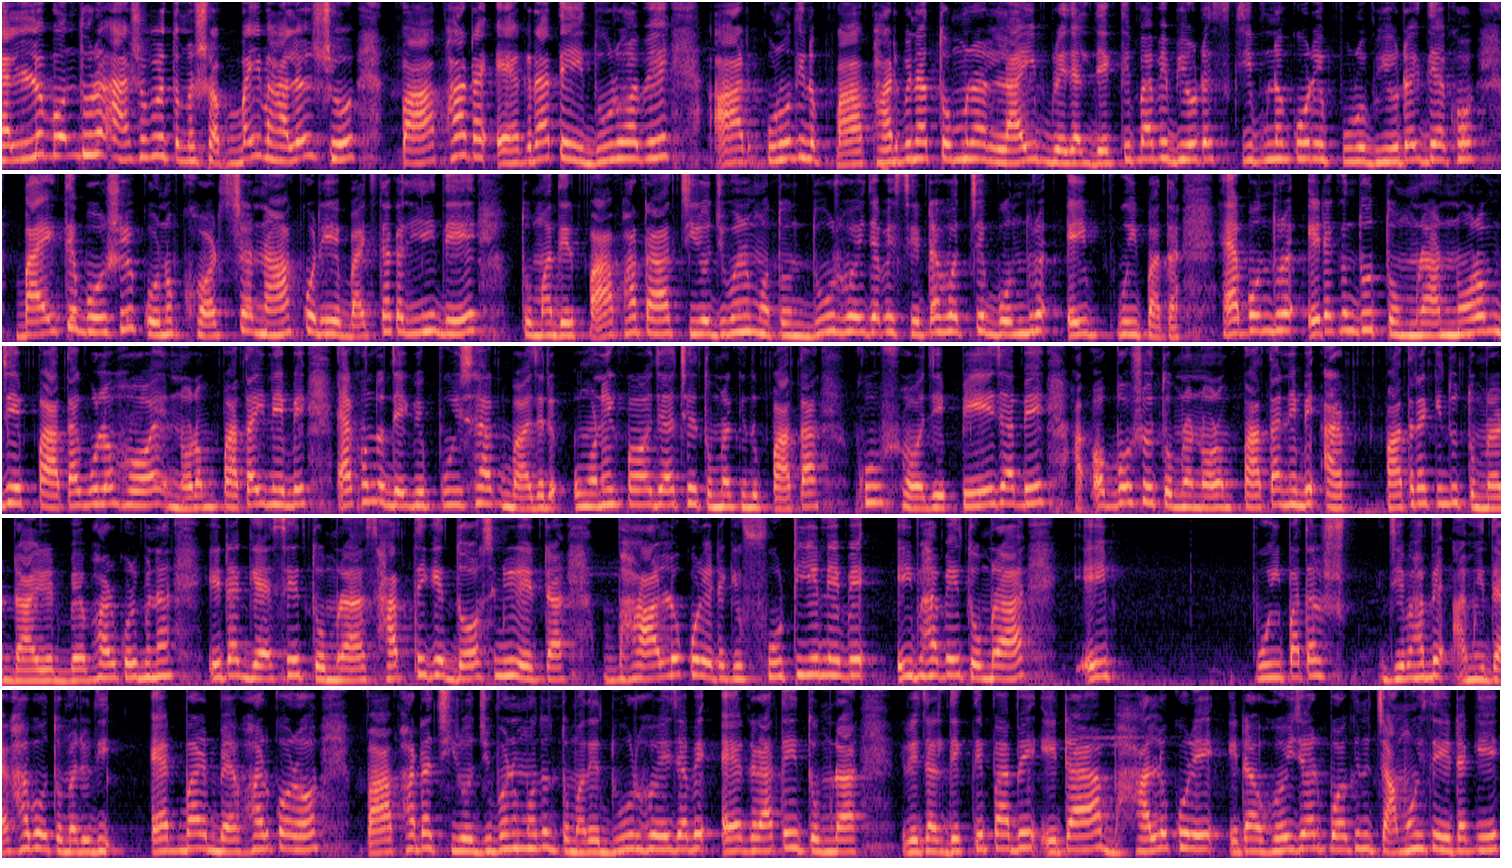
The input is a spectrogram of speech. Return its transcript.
Hello বন্ধুরা, আশা করি তোমরা সবাই ভালো আছো। পা ফাটা এক রাতেই দূর হবে। আর কোনো দিনও পা ফাটবে না। তোমরা লাইভ রেজাল্ট দেখতে পাবে। ভিডিওটা স্কিপ না করে পুরো ভিডিওটাই দেখো। বাড়িতে বসে কোনো খরচা না করে বাড়িতে থাকা জিনিস দিয়ে তোমাদের পা ফাটা চিরজীবনের মতন দূর হয়ে যাবে। সেটা হচ্ছে বন্ধুরা এই পুঁই পাতা। হ্যাঁ বন্ধুরা, এটা কিন্তু তোমরা নরম যে পাতাগুলো হয়, নরম পাতাই নেবে। এখন তো দেখবে পুঁই শাক বাজারে অনেক পাওয়া যাচ্ছে। তোমরা কিন্তু পাতা খুব সহজে পেয়ে যাবে। আর অবশ্যই তোমরা নরম পাতা নেবে। আর পাতাটা কিন্তু তোমরা ডাইরেক্ট ব্যবহার করবে না। এটা গ্যাসে তোমরা সাত থেকে দশ মিনিট এটা ভালো করে এটাকে ফুটিয়ে নেবে। এইভাবে তোমরা এই পুঁই পাতা যেভাবে আমি দেখাবো, তোমরা যদি একবার ব্যবহার করো, পা ফাটা চিরজীবনের মতন তোমাদের দূর হয়ে যাবে। এক রাতেই তোমরা রেজাল্ট দেখতে পাবে। এটা ভালো করে, এটা হয়ে যাওয়ার পর কিন্তু চামচ দিয়ে এটাকে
